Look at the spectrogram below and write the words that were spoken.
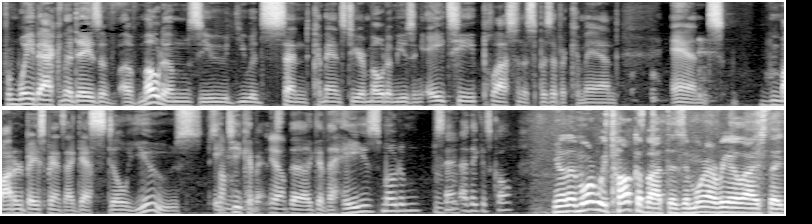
from way back in the days of, of modems, you, you would send commands to your modem using AT and a specific command, and modern basebands, I guess, still use Some AT commands. Yeah. The, like the Hayes modem mm -hmm. set, I think it's called. You know, the more we talk about this, the more I realize that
